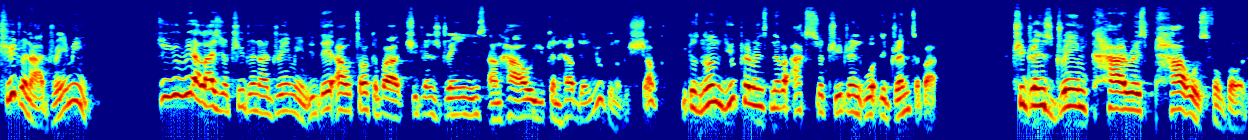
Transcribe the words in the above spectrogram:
children are dreaming. Do you realize your children are dreaming? The day I'll talk about children's dreams and how you can help them, you're gonna be shocked because none you parents never ask your children what they dreamt about. Children's dream carries powers for God.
